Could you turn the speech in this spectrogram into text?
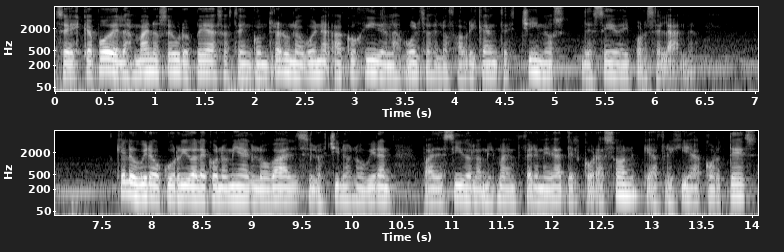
se escapó de las manos europeas hasta encontrar una buena acogida en las bolsas de los fabricantes chinos de seda y porcelana. ¿Qué le hubiera ocurrido a la economía global si los chinos no hubieran padecido la misma enfermedad del corazón que afligía a Cortés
